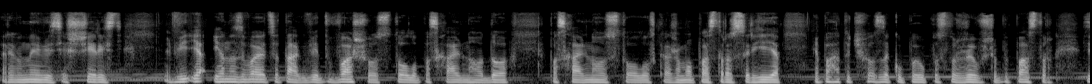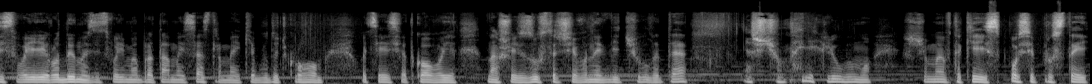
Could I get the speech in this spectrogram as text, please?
ревнивість і щирість. Я, я називаю це так: від вашого столу пасхального до пасхального столу, скажімо, пастора Сергія. Я багато чого закупив, послужив, щоб пастор зі своєю родиною, зі своїми братами і сестрами, які будуть кругом оцієї святкової нашої зустрічі, вони відчули те, що ми їх любимо, що ми в такий спосіб простий,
